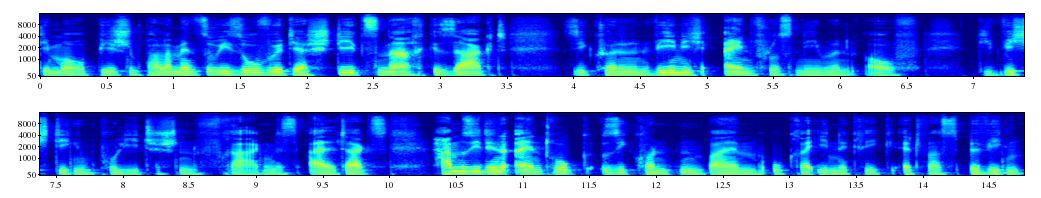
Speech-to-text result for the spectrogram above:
dem Europäischen Parlament sowieso wird ja stets nachgesagt, sie können wenig Einfluss nehmen auf die wichtigen politischen Fragen des Alltags. Haben Sie den Eindruck, Sie konnten beim Ukraine-Krieg etwas bewegen?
